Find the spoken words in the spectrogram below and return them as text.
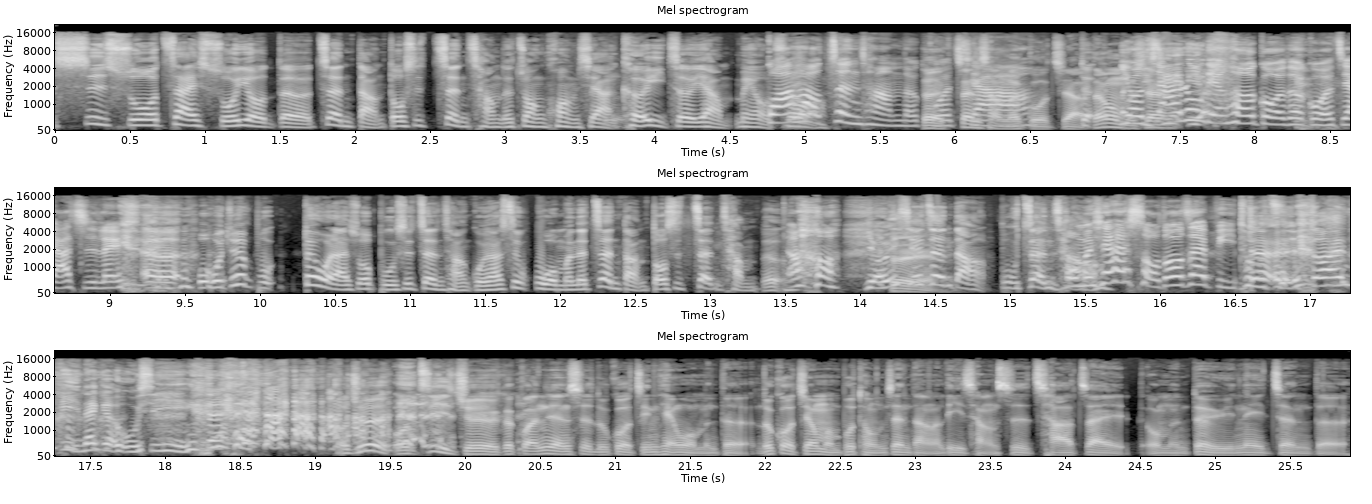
是说，在所有的政党都是正常的状况下，可以这样没有挂号正常的国家，正常的国家，对有加入联合国的国家之类的。呃，我觉得不对我来说不是正常国家，是我们的政党都是正常的。有一些政党不正常。我们现在手都在比兔子，都在比那个吴欣颖。我觉得我自己觉得有一个关键是，如果今天我们的，如果今天我们不同政党的立场是差在我们对于内政的。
